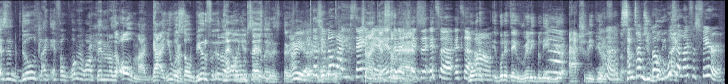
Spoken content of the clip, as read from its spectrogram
As a dude, like if a woman walked in and I was like, "Oh my God, you were so beautiful," you're the Like, whole oh, room you're saying thirsty. that it's thirsty. Yeah. I Because you know why you're saying Try and get It's, some an, ass. it's a, it's a, it's a, But what, um. if, what if they really believe you're actually beautiful Yeah. though? Sometimes you But believe what's like that life is fair?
